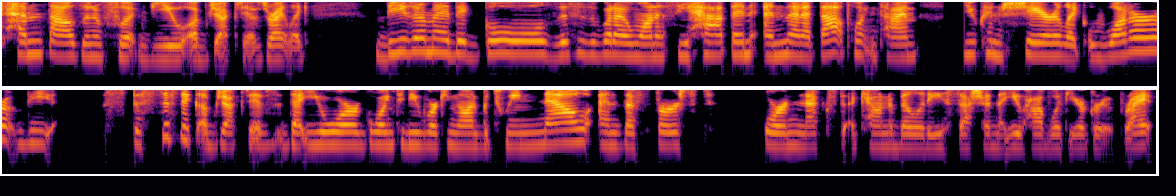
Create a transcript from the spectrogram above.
10,000 foot view objectives, right? Like, these are my big goals. This is what I want to see happen. And then at that point in time, you can share like what are the specific objectives that you're going to be working on between now and the first or next accountability session that you have with your group, right?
